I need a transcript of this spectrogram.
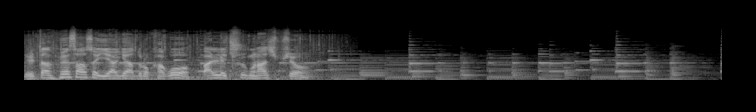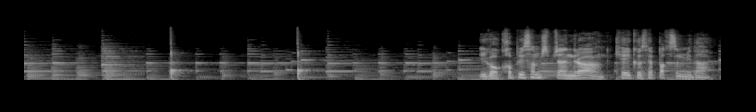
일단 회사 와서 이야기하도록 하고 빨리 출근하십시오. 이거 커피 30잔이랑 케이크 3박스입니다.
